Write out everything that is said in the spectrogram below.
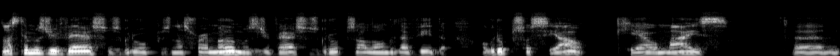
Nós temos diversos grupos, nós formamos diversos grupos ao longo da vida. O grupo social, que é o mais uh,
